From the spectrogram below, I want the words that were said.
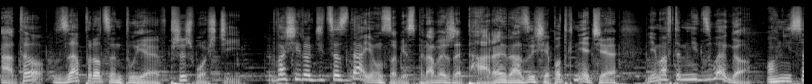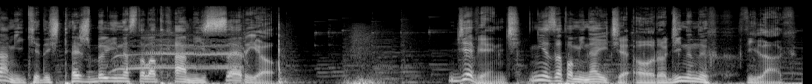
A to zaprocentuje w przyszłości. Wasi rodzice zdają sobie sprawę, że parę razy się potkniecie. Nie ma w tym nic złego. Oni sami kiedyś też byli nastolatkami, serio. 9. Nie zapominajcie o rodzinnych chwilach.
